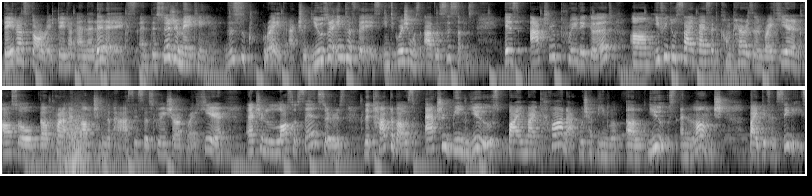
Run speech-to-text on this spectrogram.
data storage, data analytics, and decision making. This is great actually. User interface, integration with other systems is actually pretty good. Um, if you do side-by-side -side comparison right here and also the product I launched in the past, it's a screenshot right here. Actually, lots of sensors they talked about is actually being used by my product, which have been uh, used and launched by different cities.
